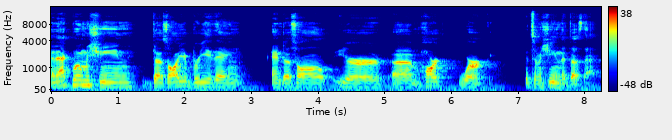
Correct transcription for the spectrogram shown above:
An ECMO machine does all your breathing and does all your um, heart work. It's a machine that does that.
